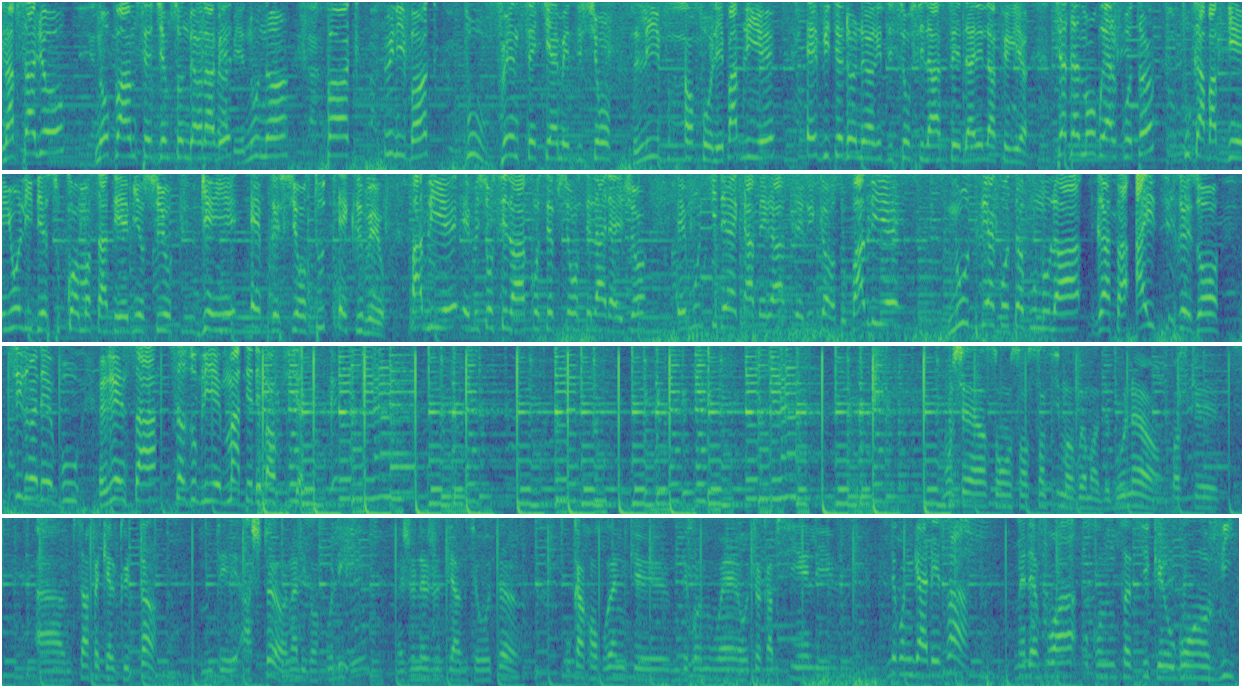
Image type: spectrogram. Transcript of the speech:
Napsalio, non pas c'est Jameson Bernabé. Nous dans Parc Unibank pour 25e édition Livre en folie. Pas oublier, invité d'honneur édition si là c'est Daniel Laferrière. Certainement Brial Cotin pour capable gagner l'idée sur comment ça et bien sûr gagner impression tout écrivain. Pas oublier, émission c'est la conception, c'est là des gens et monde qui derrière caméra c'est Ricardo. Pas oublier, nous très contents pour nous là grâce à Haïti Trésor, petit rendez-vous, Rensa, sans oublier maté débat officiel. Son, sentiment vraiment de bonheur parce que euh, ça fait quelques temps j'étais acheteur en folie. Mais je ne dis à c'est auteur ou qu'à comprendre que ouais auteur qui signé un livre qu'on garder ça. Mais des fois on senti que on envie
